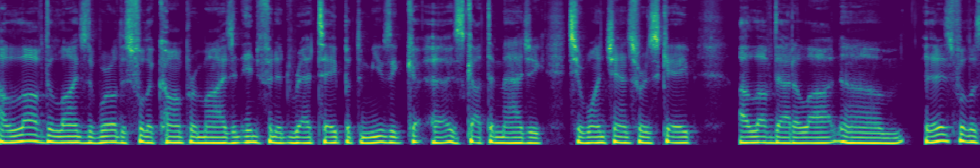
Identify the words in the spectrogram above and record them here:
I love the lines. The world is full of compromise and infinite red tape, but the music uh, has got the magic. It's your one chance for escape. I love that a lot. Um, it is full of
